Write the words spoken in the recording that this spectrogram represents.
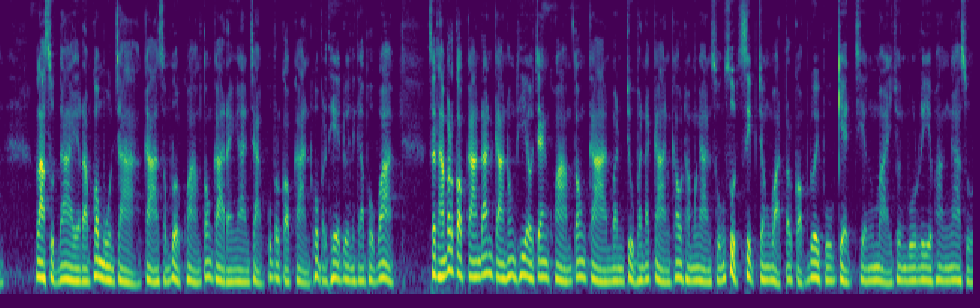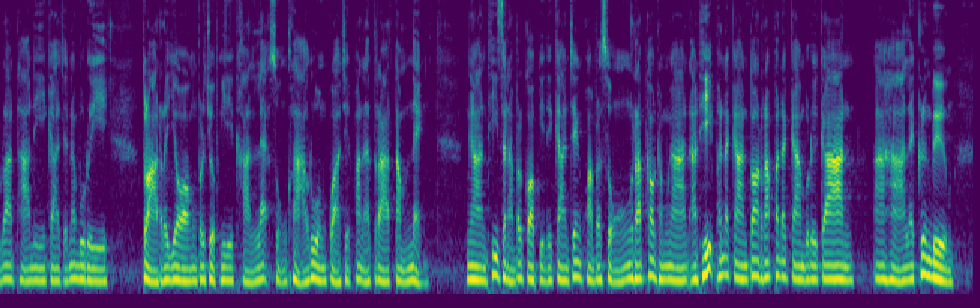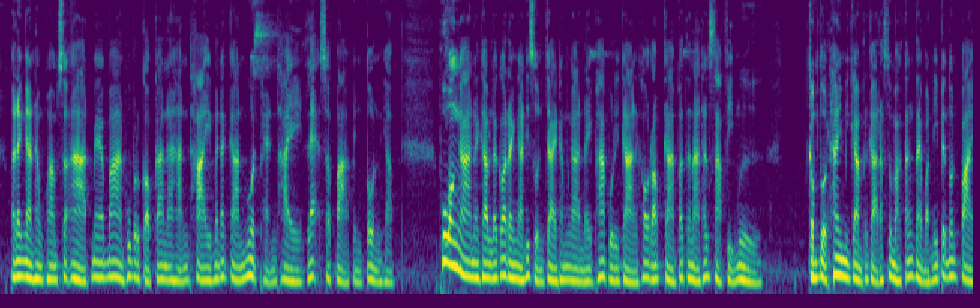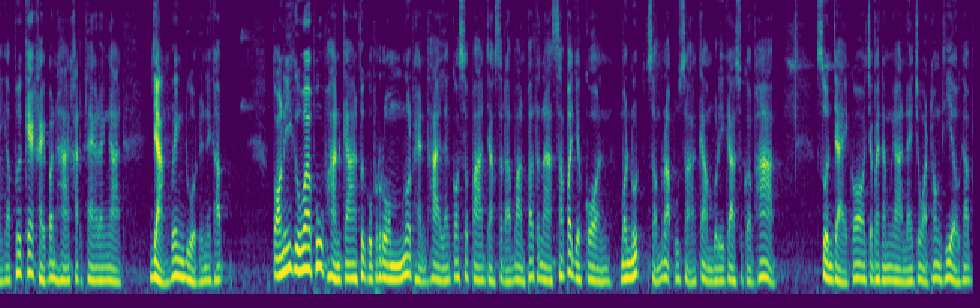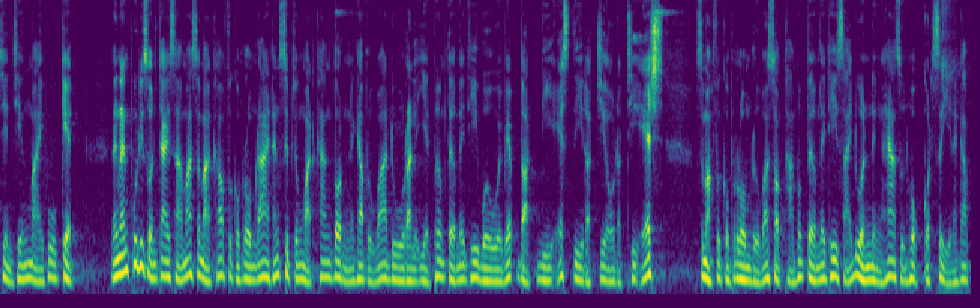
ล่าสุดได้รับข้อมูลจากการสำรวจความต้องการแรงงานจากผู้ประกอบการทั่วประเทศด้วยนะครับพบว่าสถานประกอบการด้านการท่องเที่ยวแจ้งความต้องการบรรจุพนักงานเข้าทำงานสูงสุด 10 จังหวัดประกอบด้วยภูเก็ตเชียงใหม่ชลบุรีพังงาสุราษฎร์ธานีกาญจนบุรี ตราดระยองประจวบคีรีขันธ์และสงขลารวมกว่า 7,000 อัตราตำแหน่ง งานที่สถานประกอบกิจการแจ้งความประสงค์รับเข้าทำงานอาทิพนักงานต้อนรับพนักงานบริการอาหารและเครื่องดื่ม พนักงานทำความสะอาดแม่บ้านผู้ประกอบการอาหารไทย พนักงานนวดแผนไทย และสปาเป็นต้นครับ ผู้ว่างงานนะครับแล้วก็แรงงานที่สนใจทำงานในภาคบริการเข้ารับการพัฒนาทักษะฝีมือกำหนดให้มีการประกาศรับสมัครตั้งแต่บัดนี้เป็นต้นไปครับเพื่อแก้ไขปัญหาขาดแคลนแรงงานอย่างเร่งด่วนด้วยนะครับตอนนี้คือว่าผู้ผ่านการฝึกอบรมนวดแผนไทย และก็สปาจากสถาบันพัฒนาทรัพยากร มนุษย์สำหรับอุตสาหกรรมบริการสุขภาพ ส่วนใหญ่ก็จะไปทำงานในจังหวัดท่องเที่ยวครับเช่นเชียงใหม่ภูเก็ต ดังนั้นผู้ที่สนใจสามารถสมัครเข้าฝึกอบรมได้ทั้ง 10 จังหวัดข้างต้นนะครับหรือว่าดูรายละเอียดเพิ่มเติมได้ที่ www.dsd.go.th สมัครฝึกอบรมหรือว่าสอบถามเพิ่มเติมได้ที่สายด่วน 1506 กด 4 นะครับ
